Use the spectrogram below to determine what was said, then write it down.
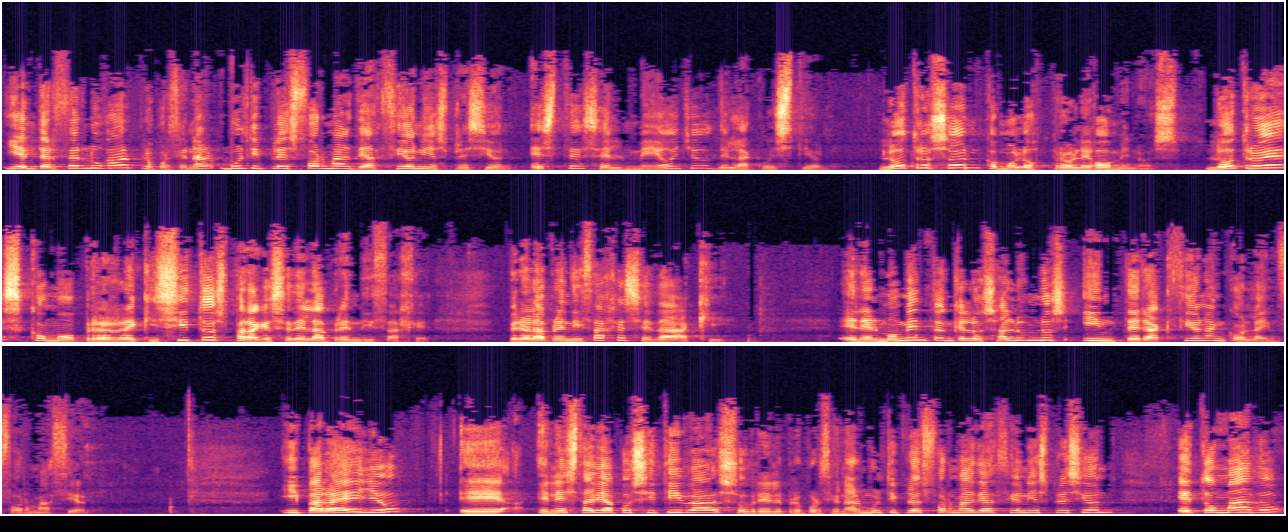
Y en tercer lugar, proporcionar múltiples formas de acción y expresión. Este es el meollo de la cuestión. Lo otro son como los prolegómenos. Lo otro es como prerequisitos para que se dé el aprendizaje. Pero el aprendizaje se da aquí, en el momento en que los alumnos interaccionan con la información. Y para ello eh, en esta diapositiva, sobre el proporcionar múltiples formas de acción y expresión, he tomado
